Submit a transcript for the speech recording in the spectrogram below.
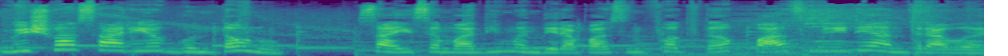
विश्वासार्ह गुंतवणूक. साई समाधी मंदिरापासून फक्त पाच मिनिटे अंतरावर.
